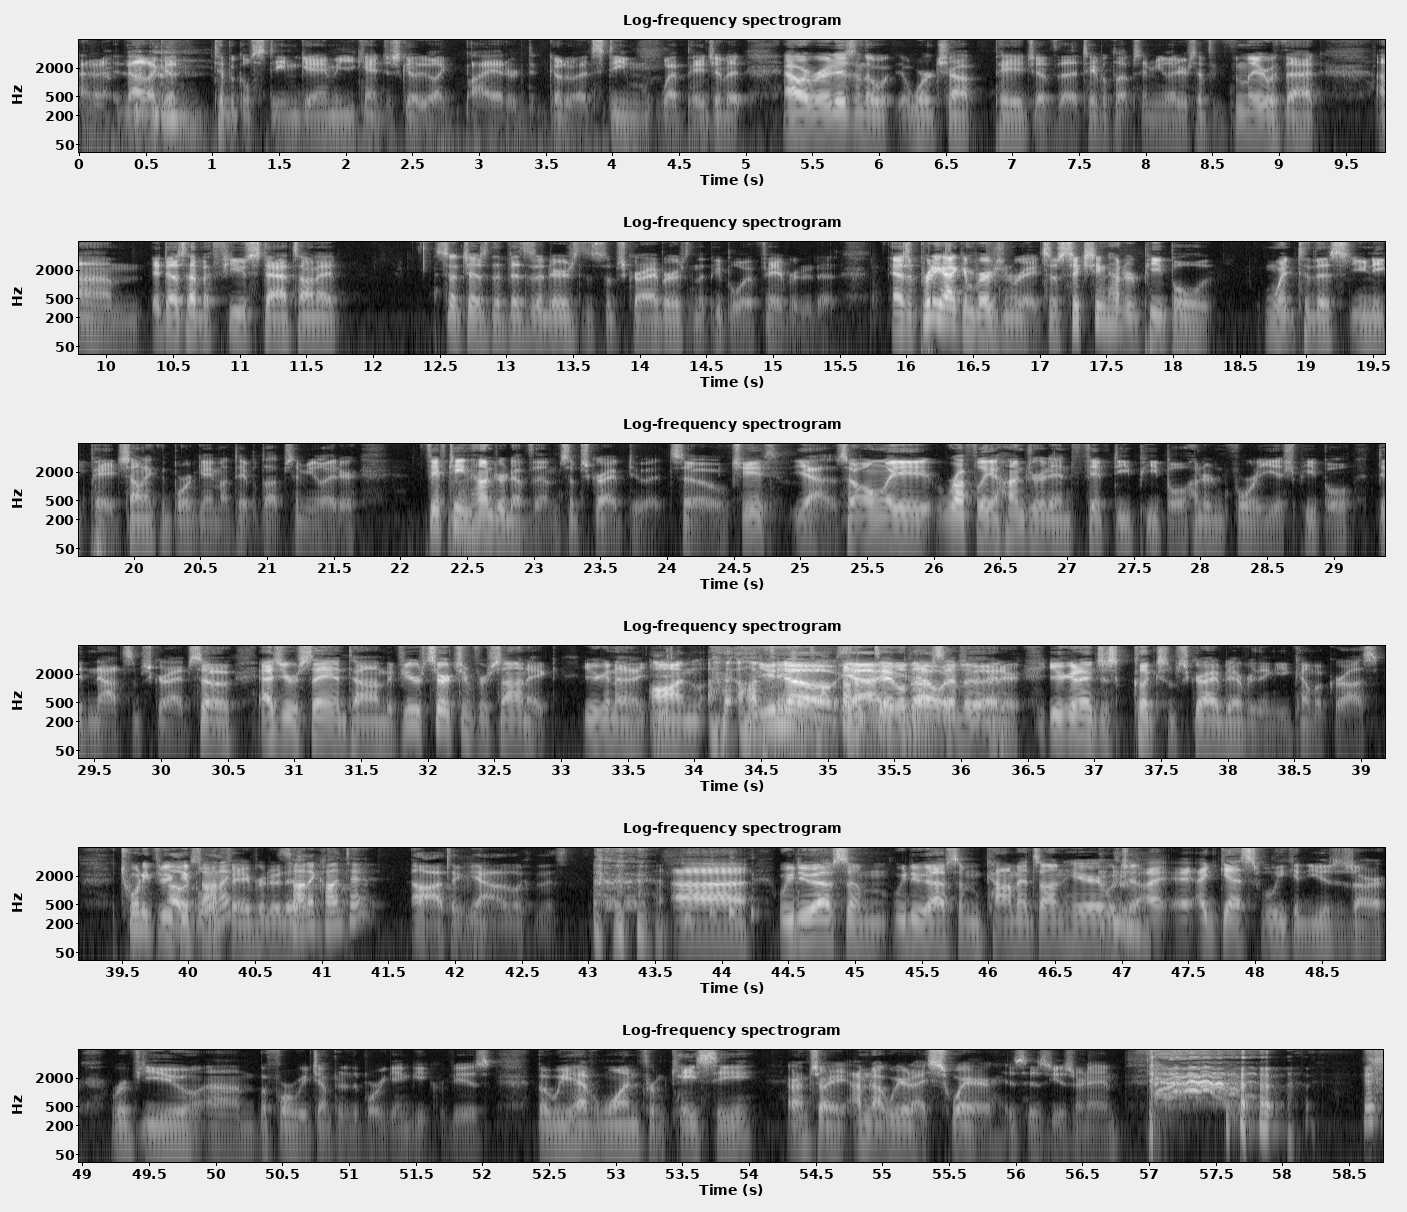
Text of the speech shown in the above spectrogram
I don't know, not like a typical Steam game. You can't just go to like buy it or go to a Steam web page of it. However, it is in the workshop page of the tabletop simulator. So if you're familiar with that, um, it does have a few stats on it. Such as the visitors, the subscribers, and the people who have favorited it. It has a pretty high conversion rate. So 1,600 people went to this unique page, Sonic the Board Game on Tabletop Simulator. 1,500 of them subscribed to it. So Jeez. yeah, so only roughly 150 people, 140 ish people did not subscribe. So as you were saying, Tom, if you're searching for Sonic, you're gonna on on You know, tabletop. yeah, on you Tabletop know what you're Simulator, you're gonna just click subscribe to everything you come across. 23 Oh, people Sonic? have favorited it. Sonic content? Oh, I think yeah. I'll look at this. uh, we do have some we do have some comments on here, which I, I- I guess we could use as our review um, before we jump into the board game geek reviews. But we have one from KC, or I'm sorry, I'm not weird. I swear is his username. you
